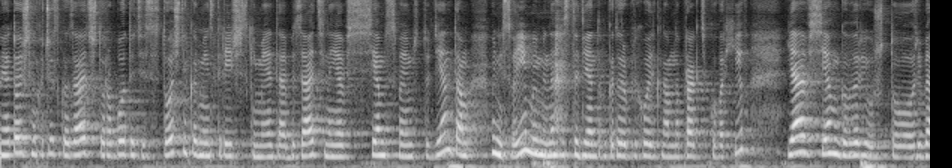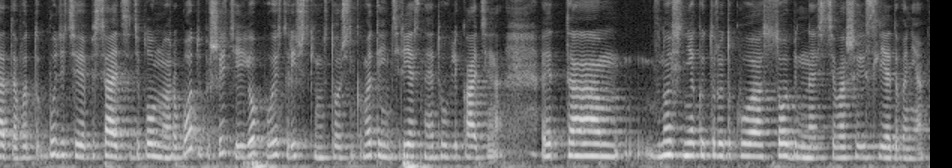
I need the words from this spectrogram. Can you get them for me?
Но я точно хочу сказать, что работайте с источниками историческими, это обязательно. Я всем своим студентам, ну не своим именно студентам, которые приходят к нам на практику в архив, я всем говорю, что, ребята, вот будете писать дипломную работу, пишите ее по историческим источникам. Это интересно, это увлекательно. Это вносит некоторую такую особенность в ваши исследования.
